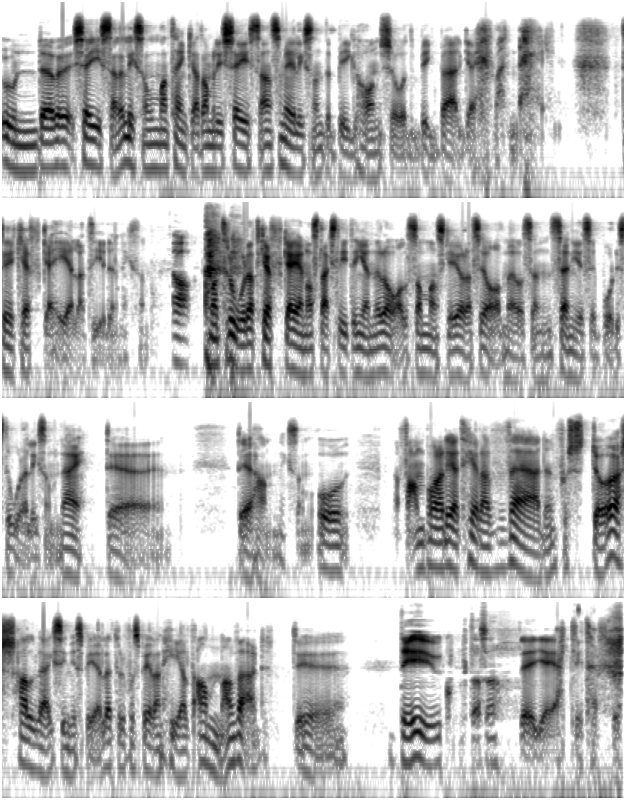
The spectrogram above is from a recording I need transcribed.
under kejsaren liksom, om man tänker att ja, det är kejsaren som är liksom the big honcho, the big bad guy. Men nej, det är Kefka hela tiden liksom. Ja. Man tror att Kefka är någon slags liten general som man ska göra sig av med och sen, sen ge sig på det stora liksom. Nej, det, det är han liksom. Och Fan bara det att hela världen förstörs halvvägs in i spelet och du får spela en helt annan värld. Det, det är ju coolt alltså. Det är jäkligt häftigt.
